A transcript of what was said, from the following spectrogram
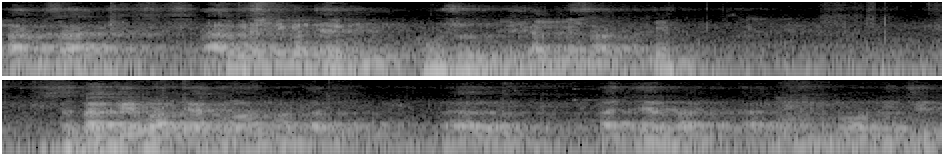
bangsa harus menjadi musuh kita bersama. Sebagai warga kehormatan uh, Banjar kami mohon izin.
